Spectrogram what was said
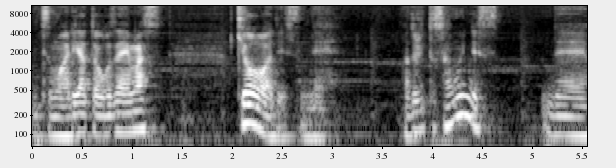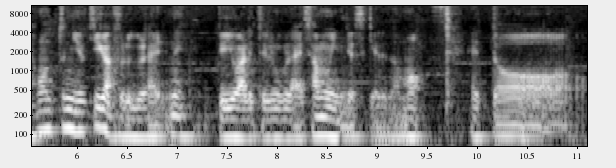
ー、いつもありがとうございます。今日はですね、マドリッド寒いんです。で、本当に雪が降るぐらいね、って言われてるぐらい寒いんですけれども、えっと、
